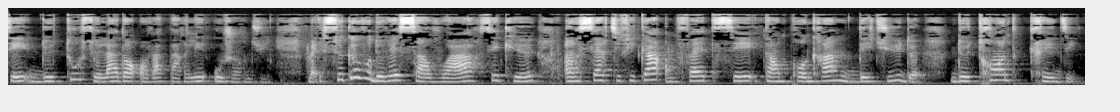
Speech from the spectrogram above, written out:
C'est de tout cela dont on va parler aujourd'hui. Mais ce que vous devez savoir, c'est que un certificat, en fait, c'est un programme d'études de 30 crédits.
